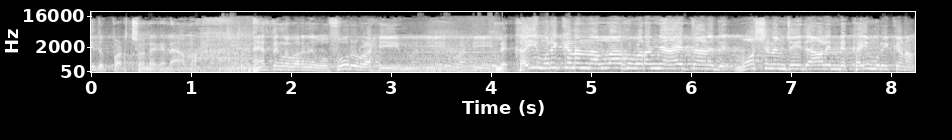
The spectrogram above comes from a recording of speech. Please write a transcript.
ഇത് പഠിച്ചോന്റെ കലാമ. നേരത്തെ നിങ്ങൾ പറഞ്ഞ റഹീം അല്ലെ കൈ മുറിക്കണം എന്ന് അള്ളാഹു പറഞ്ഞ ആയത്താണിത്. മോഷണം ചെയ്ത ആളിന്റെ കൈ മുറിക്കണം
